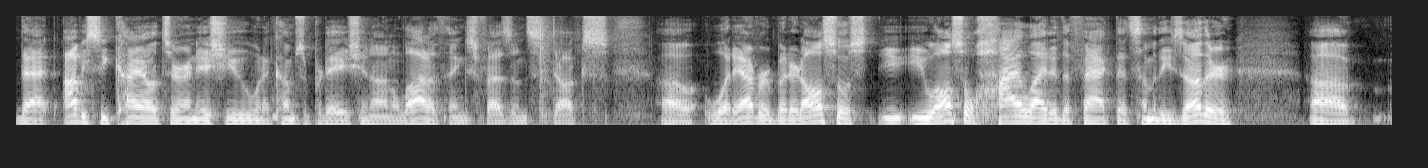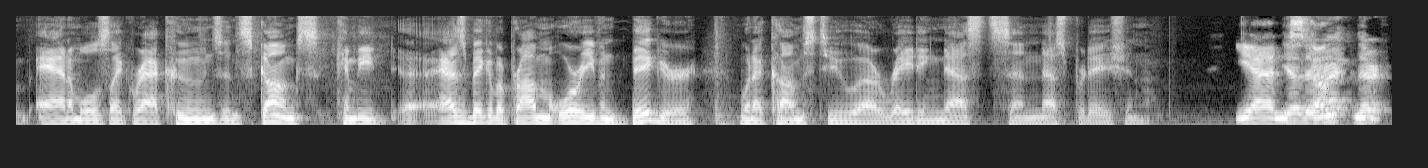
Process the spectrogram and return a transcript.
that obviously coyotes are an issue when it comes to predation on a lot of things, pheasants, ducks, uh, whatever. But it also you, you also highlighted the fact that some of these other uh, animals like raccoons and skunks can be uh, as big of a problem or even bigger when it comes to uh, raiding nests and nest predation. Yeah, and yeah, skunk- they're, they're,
